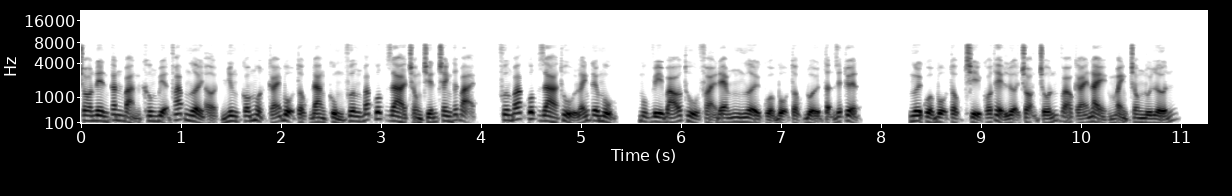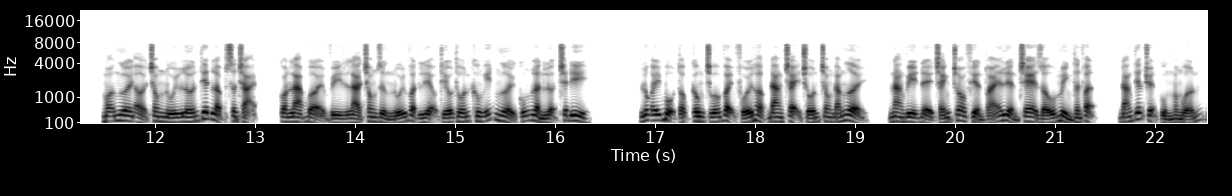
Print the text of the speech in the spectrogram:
cho nên căn bản không biện pháp người ở, nhưng có một cái bộ tộc đang cùng phương bắc quốc gia trong chiến tranh thất bại, phương bắc quốc gia thủ lãnh cây mục mục vì báo thủ phải đem người của bộ tộc đuổi tận giết tuyệt. Người của bộ tộc chỉ có thể lựa chọn trốn vào cái này mảnh trong núi lớn mọi người ở trong núi lớn thiết lập sân trại, còn là bởi vì là trong rừng núi vật liệu thiếu thốn không ít người cũng lần lượt chết đi. Lúc ấy bộ tộc công chúa vậy phối hợp đang chạy trốn trong đám người, nàng vì để tránh cho phiền thoái liền che giấu mình thân phận, đáng tiếc chuyện cùng mong muốn,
